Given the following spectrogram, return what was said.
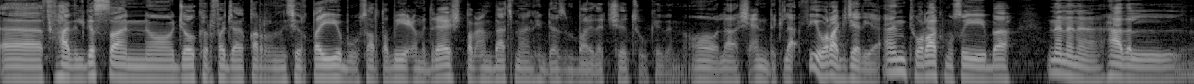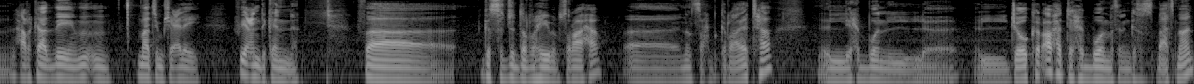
آه في هذه القصة إنه جوكر فجأة قرر إنه يصير طيب وصار طبيعي ومدري إيش، طبعا باتمان he doesn't buy that shit وكذا إنه أوه لا إيش عندك؟ لا في وراك جرية، أنت وراك مصيبة، nah nah nah هذا الحركات ذي ما تمشي علي، في عندك أنه. ف قصة جدا رهيبة بصراحة. آه ننصح بقراءتها اللي يحبون الجوكر أو حتى يحبون مثلا قصص باتمان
